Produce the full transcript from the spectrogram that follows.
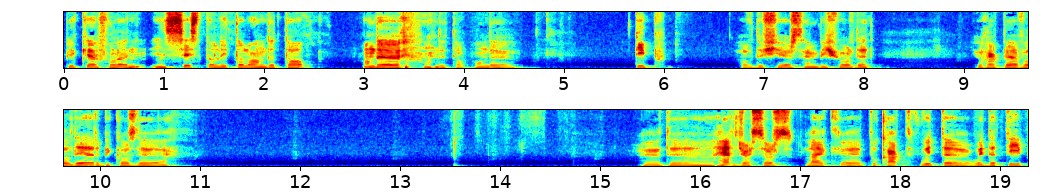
be careful and insist a little on the top on the on the top on the tip of the shears and be sure that you have bevel there because the uh, the hairdressers like uh, to cut with the with the tip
